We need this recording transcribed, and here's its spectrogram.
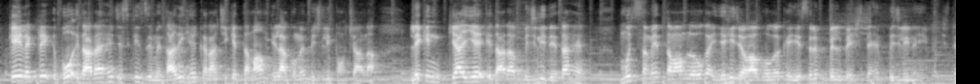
के इलेक्ट्रिक वो इदारा है जिसकी ज़िम्मेदारी है कराची के तमाम इलाकों में बिजली पहुंचाना। लेकिन क्या ये इदारा बिजली देता है? मुझ समेत तमाम लोगों का यही जवाब होगा कि ये सिर्फ़ बिल बेचते हैं, बिजली नहीं बेचते।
